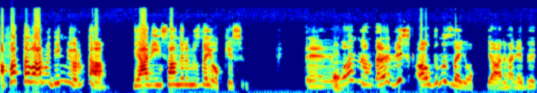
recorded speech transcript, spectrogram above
AFAD'da var mı bilmiyorum da yani insanlarımızda yok kesin. E, evet. Bu anlamda risk algımız da yok. Yani hani bir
